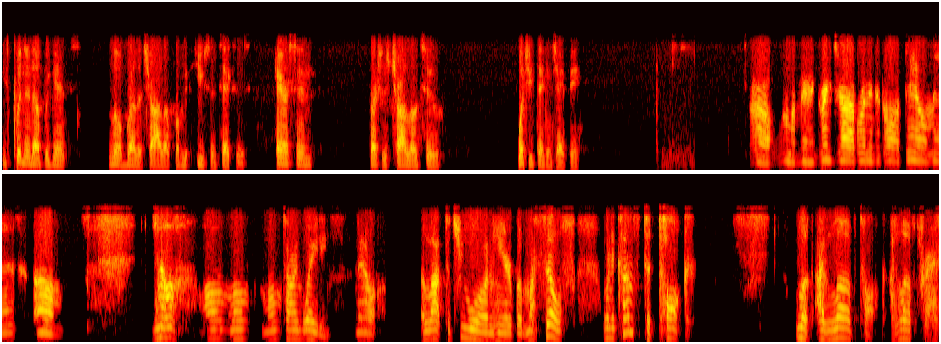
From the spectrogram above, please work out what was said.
He's putting it up against little brother Charlo from Houston, Texas. Harrison versus Charlo two. What you thinking, JP? Oh, man, great job running it all down, man. Um, you know, long, long, long time waiting. Now, a lot to chew on here, but myself, when it comes to talk, look, I love talk. I love trash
